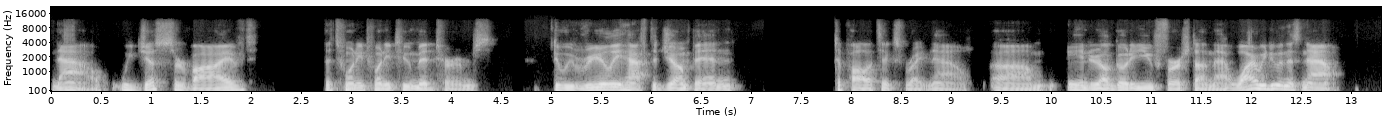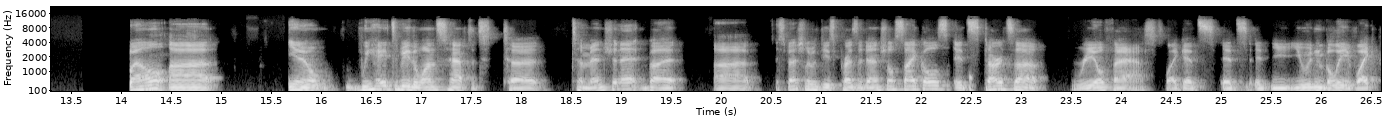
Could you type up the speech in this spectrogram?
now? We just survived the 2022 midterms. Do we really have to jump in to politics right now? Um, Andrew, I'll go to you first on that. Why are we doing this now? Well, uh, you know, we hate to be the ones to have to to to mention it, but uh, especially with these presidential cycles, it starts up real fast. Like it's it's it, you you wouldn't believe like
